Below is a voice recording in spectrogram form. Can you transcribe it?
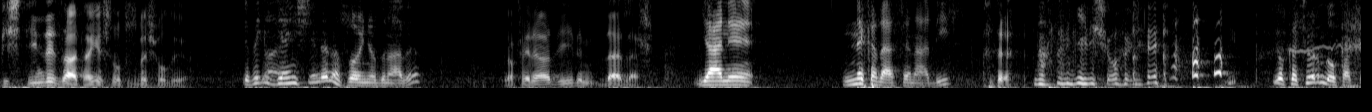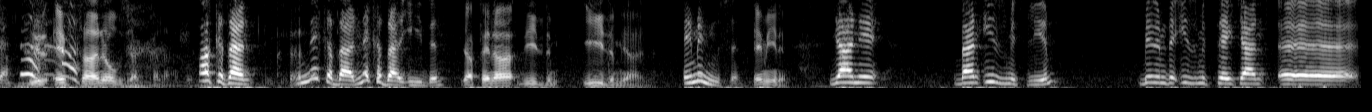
piştiğinde zaten yaşın 35 oluyor. E peki gençliğinde nasıl oynuyordun abi? Ya fena değilim derler. Yani ne kadar fena değil. Nasıl bir geliş o öyle? Yok kaçıyorum da ufaktan. Bir efsane olacak kadar. Hakikaten ne kadar ne kadar iyiydin? Ya fena değildim. İyiydim yani. Emin misin? Eminim. Yani ben İzmitliyim. Benim de İzmit'teyken eee,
